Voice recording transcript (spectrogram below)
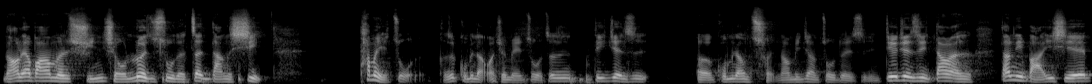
然后要帮他们寻求论述的正当性，他们也做了，可是国民党完全没做，这是第一件事。呃，国民党蠢，然后民进党做对的事情。第二件事情，当然，当你把一些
